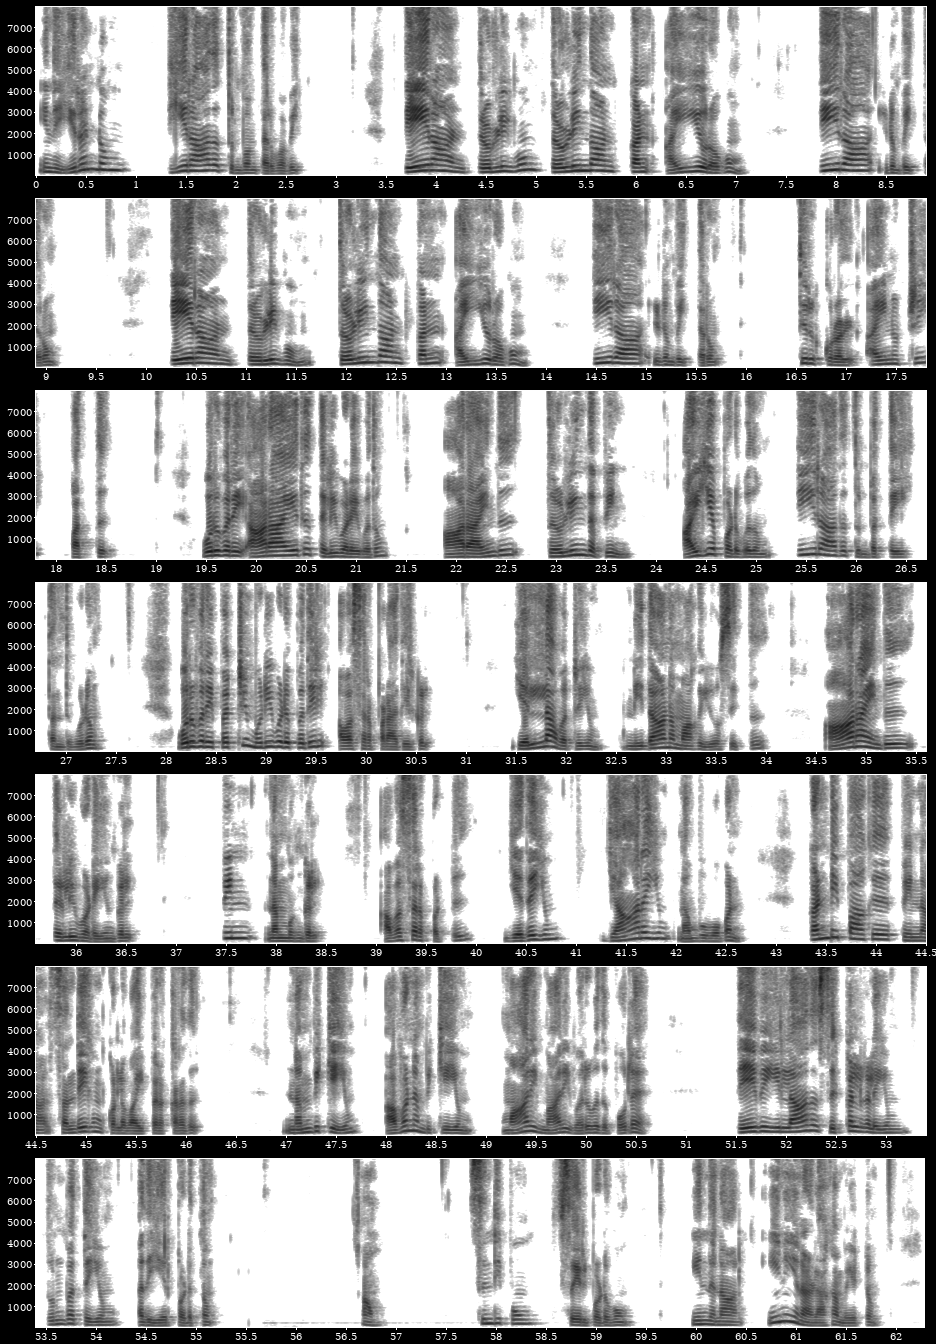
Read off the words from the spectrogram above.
இந்த இரண்டும் தீராத துன்பம் தருபவை. தேரான் தெளிவும் தெளிந்தான் கண் ஐயுறவும் தீரா இடும்பை தரும். தேரான் தெளிவும் தெளிந்தான் கண் ஐயுறவும் தீரா இடும்பை தரும். திருக்குறள் ஐநூற்றி பத்து. ஒருவரை ஆராய்ந்து தெளிவடைவதும் ஆராய்ந்து தெளிந்த பின் ஐயப்படுவதும் தீராத துன்பத்தை தந்துவிடும். ஒருவரை பற்றி முடிவெடுப்பதில் அவசரப்படாதீர்கள். எல்லாவற்றையும் நிதானமாக யோசித்து ஆராய்ந்து தெளிவடையுங்கள். பின் நம்புங்கள். அவசரப்பட்டு எதையும் யாரையும் நம்புபவன் கண்டிப்பாக பின்னால் சந்தேகம் கொள்ள வாய்ப்பிருக்கிறது நம்பிக்கையும் அவநம்பிக்கையும் மாறி மாறி வருவது போல தேவையில்லாத சிக்கல்களையும் துன்பத்தையும் அது ஏற்படுத்தும். ஆம் சிந்திப்போம் செயல்படுவோம். இந்த நாள் இனிய நாளாக அமையட்டும்.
